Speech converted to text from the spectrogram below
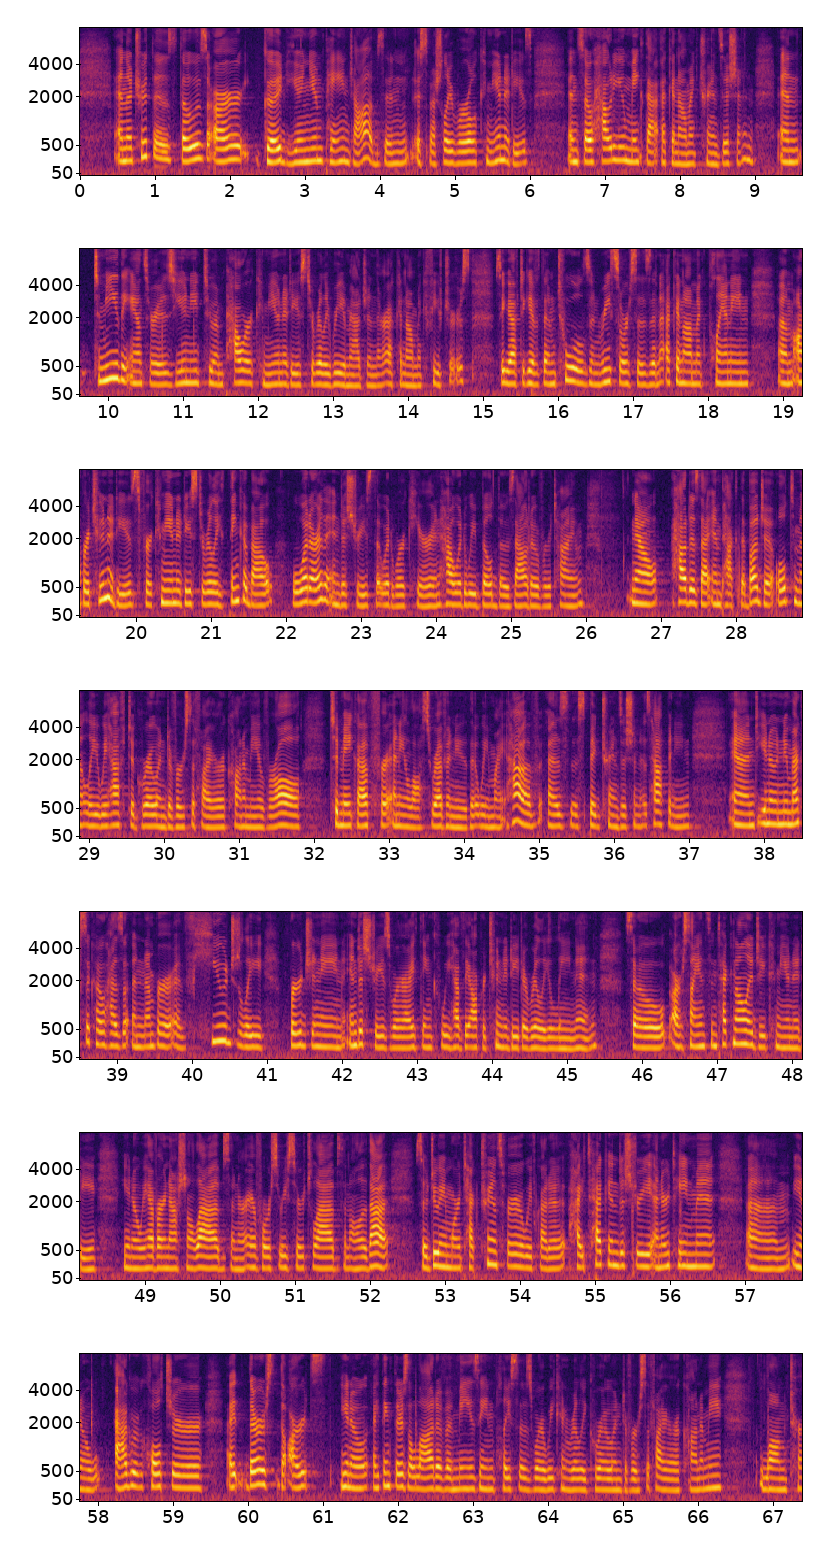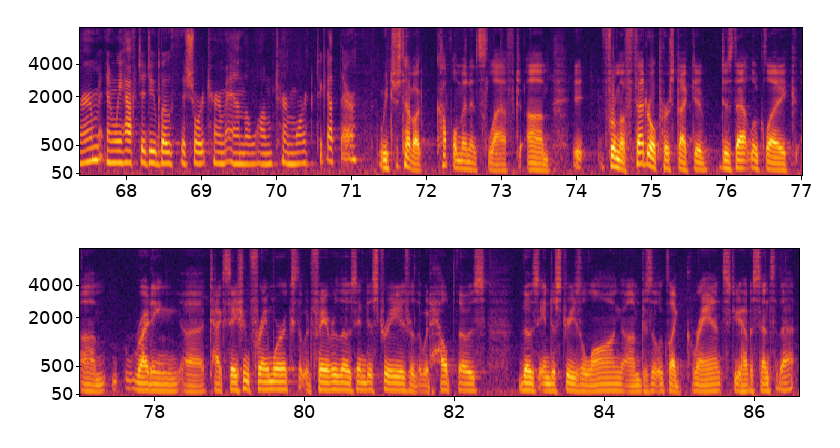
And the truth is, those are good union paying jobs in especially rural communities. And so, how do you make that economic transition? And to me, the answer is you need to empower communities to really reimagine their economic futures. So, you have to give them tools and resources and economic planning um, opportunities for communities to really think about well, what are the industries that would work here and how would we build those out over time. Now, how does that impact the budget? Ultimately, we have to grow and diversify our economy overall to make up for any lost revenue that we might have as this big transition is happening. And, you know, New Mexico has a number of hugely burgeoning industries where I think we have the opportunity to really lean in. So, our science and technology community, you know, we have our national labs and our Air Force research labs and all of that. So, doing more tech transfer, we've got a high tech industry, entertainment, um, you know, agriculture. I, there's the arts. You know, I think there's a lot of amazing places where we can really grow and diversify our economy long term, and we have to do both the short term and the long term work to get there. We just have a couple minutes left. Um, it, from a federal perspective, does that look like um, writing uh, taxation frameworks that would favor those industries or that would help those those industries along? Um, does it look like grants? Do you have a sense of that?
